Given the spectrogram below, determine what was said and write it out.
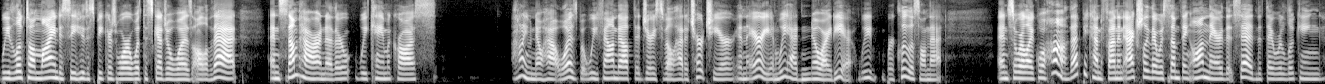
we looked online to see who the speakers were, what the schedule was, all of that. And somehow or another, we came across I don't even know how it was, but we found out that Jerry Savelle had a church here in the area, and we had no idea. We were clueless on that. And so we're like, well, huh, that'd be kind of fun. And actually, there was something on there that said that they were looking,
